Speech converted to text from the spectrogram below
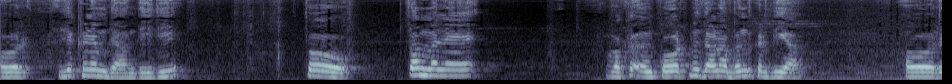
और लिखने में ध्यान दीजिए। तो तब मैंने कोर्ट में जाना बंद कर दिया। और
